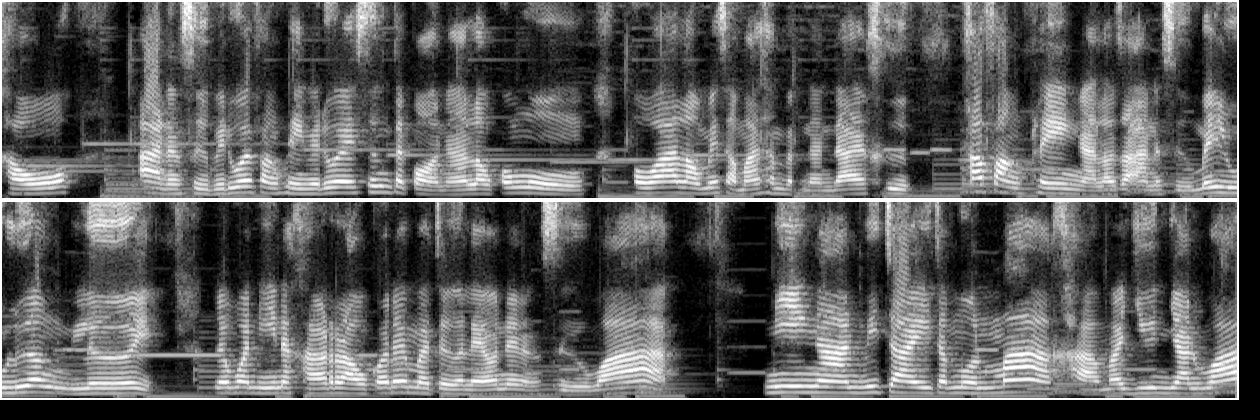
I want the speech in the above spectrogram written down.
เขาอ่านหนังสือไปด้วยฟังเพลงไปด้วย ซึ่งแต่ก่อนนะเราก็งง เพราะว่าเราไม่สามารถทำแบบนั้นได้คือ ถ้าฟังเพลงอะเราจะอ่านหนังสือไม่รู้เรื่องเลย แล้ววันนี้นะคะเราก็ได้มาเจอแล้วในหนังสือว่า มีงานวิจัยจำนวนมากค่ะ มายืนยันว่า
